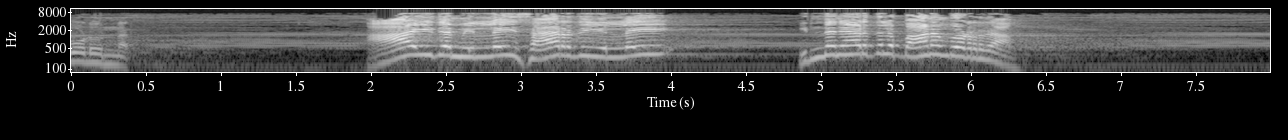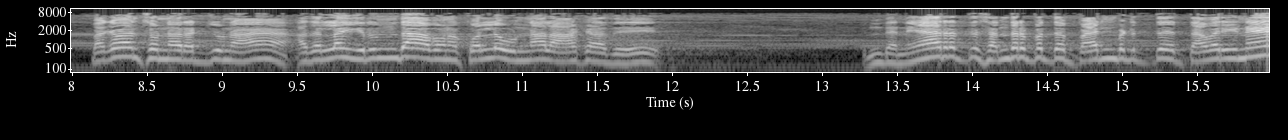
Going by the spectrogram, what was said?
போடுனர் ஆயுதம் இல்லை சாரதி இல்லை இந்த நேரத்தில் பானம் போடுறதா? பகவான் சொன்னார் அர்ஜுனா அதெல்லாம் இருந்தா அவனை கொல்ல உன்னால் ஆகாது. இந்த நேரத்து சந்தர்ப்பத்தை பயன்படுத்த தவறினே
